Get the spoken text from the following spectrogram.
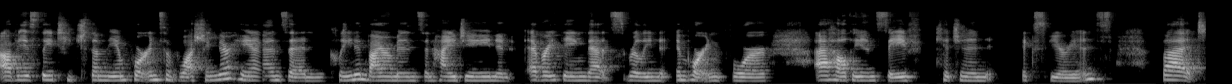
obviously teach them the importance of washing their hands and clean environments and hygiene and everything that's really important for a healthy and safe kitchen experience. But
